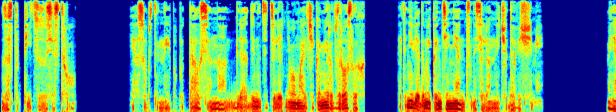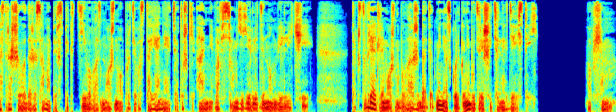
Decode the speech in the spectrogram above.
заступиться за сестру. Я, собственно, и попытался, но для одиннадцатилетнего мальчика мир взрослых — это неведомый континент, населенный чудовищами. Меня страшила даже сама перспектива возможного противостояния тетушке Анне во всем ее ледяном величии, так что вряд ли можно было ожидать от меня сколько-нибудь решительных действий. В общем,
